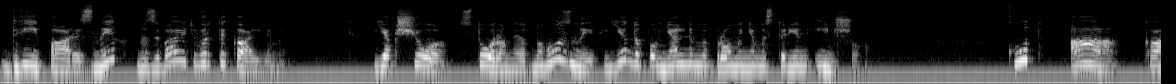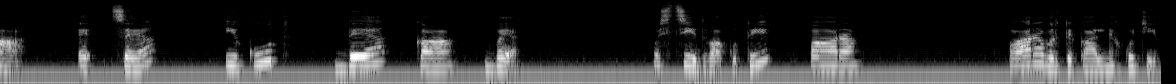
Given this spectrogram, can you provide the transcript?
дві пари з них називають вертикальними, якщо сторони одного з них є доповняльними променями сторін іншого. Кут АКЦ і кут ДКБ. Ось ці два кути пара, пара вертикальних кутів.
